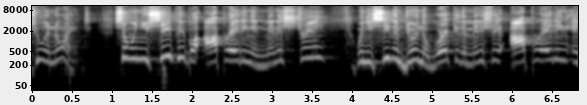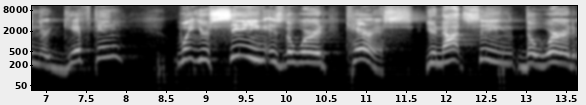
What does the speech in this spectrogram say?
to anoint. So when you see people operating in ministry, when you see them doing the work of the ministry, operating in their gifting, what you're seeing is the word charis. You're not seeing the word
